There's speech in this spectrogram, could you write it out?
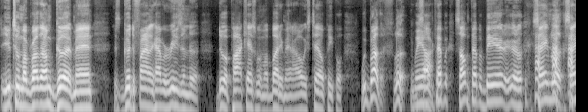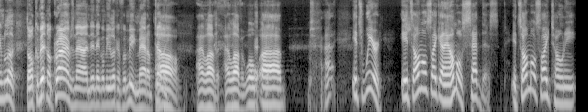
You too, my brother. I'm good, man. It's good to finally have a reason to do a podcast with my buddy, man. I always tell people we brothers. Look, we salt are and pepper, salt and pepper beard. You know, same look, same look. Don't commit no crimes now, and then they're gonna be looking for me, Matt. I'm telling oh, you. I love it. I love it. Well, uh, it's weird. It's almost like, and I almost said this. It's almost like Tony.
